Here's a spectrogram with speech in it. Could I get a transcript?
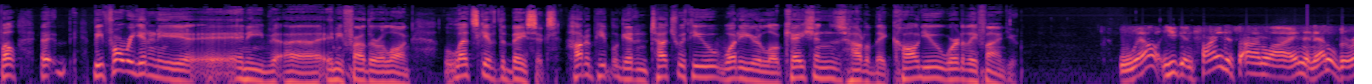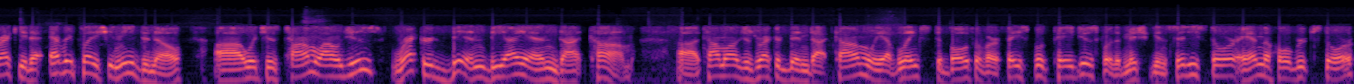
Well, uh, before we get any uh, any uh, any farther along, let's give the basics. How do people get in touch with you? What are your locations? How do they call you? Where do they find you? Well, you can find us online, and that'll direct you to every place you need to know, uh, which is Tom Lounges Record Bin, B-I-N dot com. Uh, Tom Lounges Record Bin dot com. We have links to both of our Facebook pages for the Michigan City store and the Hobart store.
